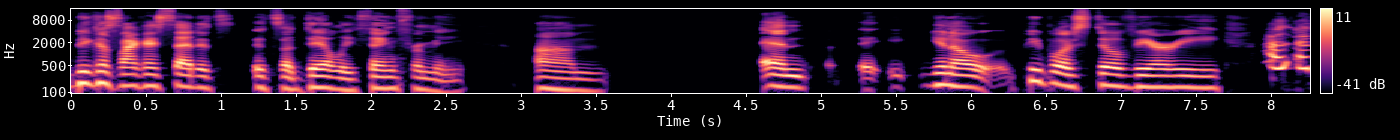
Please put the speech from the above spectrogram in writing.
because like i said it's it's a daily thing for me um and uh, you know people are still very i i,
